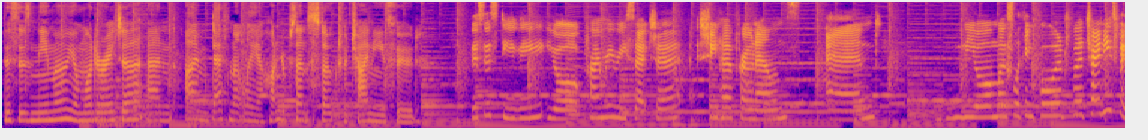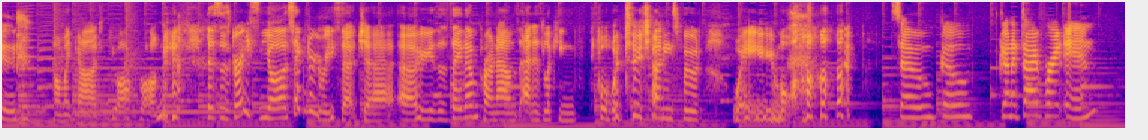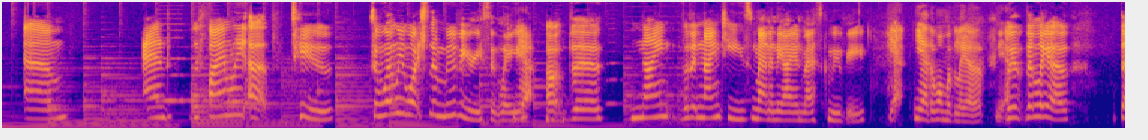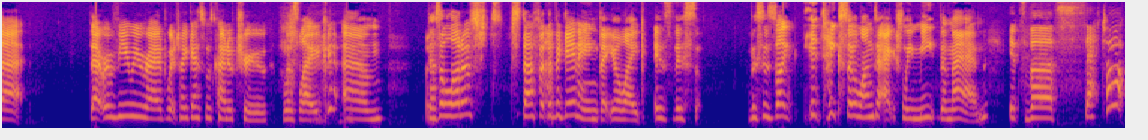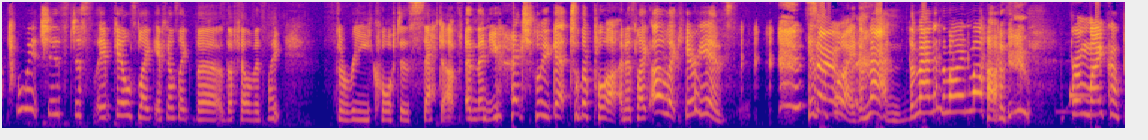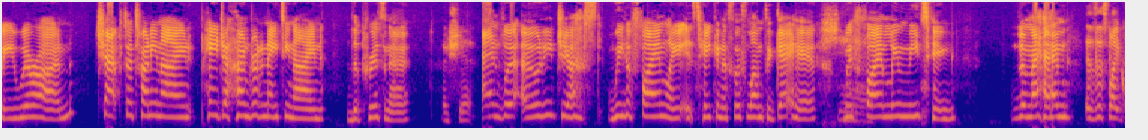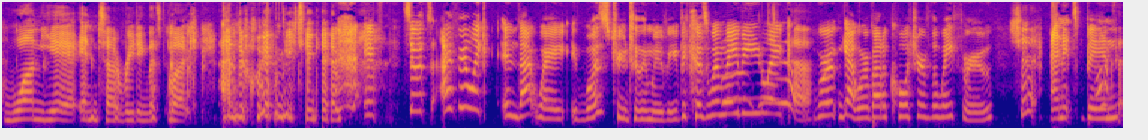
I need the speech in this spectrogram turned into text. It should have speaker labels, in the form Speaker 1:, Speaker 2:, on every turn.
Speaker 1: This is Nemo, your moderator, and I'm definitely 100% stoked for Chinese food.
Speaker 2: This is Stevie, your primary researcher, she, her pronouns, and you're most looking forward for Chinese food.
Speaker 3: Oh my god, you are wrong. this is Grace, your secondary researcher, uh, who uses they them pronouns and is looking forward to Chinese food way more.
Speaker 2: so go gonna dive right in. Um and we're finally up to so when we watched the movie recently,
Speaker 3: Yeah.
Speaker 2: uh, the nine was it nineties Man in the Iron Mask movie
Speaker 3: yeah, yeah, the one with Leo. Yeah.
Speaker 2: with the Leo that that review we read, which I guess was kind of true, was like, um, there's a lot of stuff at the beginning that you're like, is this, this is like, it takes so long to actually meet the man.
Speaker 3: It's the setup which is just it feels like it feels like the the film is like three quarters setup and then you actually get to the plot and it's like oh look here he is. Here's
Speaker 2: so,
Speaker 3: the boy the man the man in the iron mask.
Speaker 2: From my copy, we're on chapter 29, page 189, The Prisoner.
Speaker 3: oh shit.
Speaker 2: And we're only just, we have finally, it's taken us this long to get here, we're finally meeting the man.
Speaker 3: is this like one year into reading this book and we're meeting him?
Speaker 2: It's so it's I feel like in that way it was true to the movie because we're maybe oh, like
Speaker 3: yeah.
Speaker 2: we're yeah, we're about a quarter of the way through.
Speaker 3: Shit.
Speaker 2: And it's been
